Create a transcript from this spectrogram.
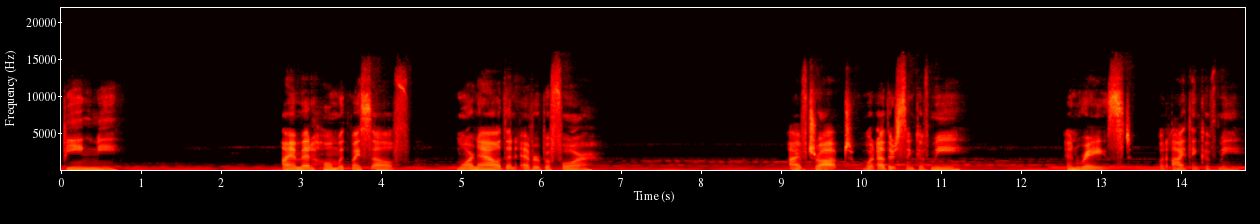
being me. I am at home with myself more now than ever before. I've dropped what others think of me and raised what I think of me.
